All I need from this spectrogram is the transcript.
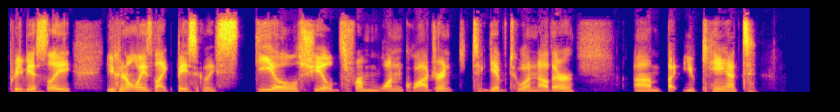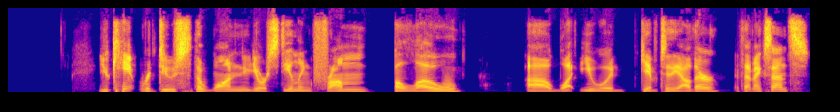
previously, you can always like basically steal shields from one quadrant to give to another, um, but you can't you can't reduce the one you're stealing from below uh, what you would give to the other, if that makes sense.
